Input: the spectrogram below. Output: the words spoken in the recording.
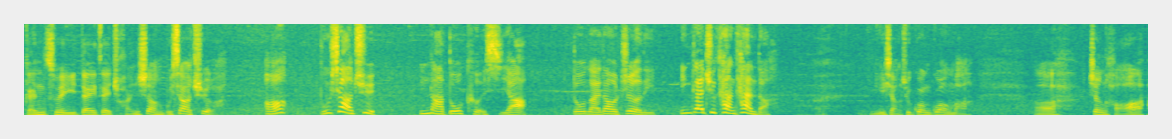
干脆待在船上不下去了。”啊，不下去，那多可惜啊！都来到这里，应该去看看的。你想去逛逛吗？啊，正好啊，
